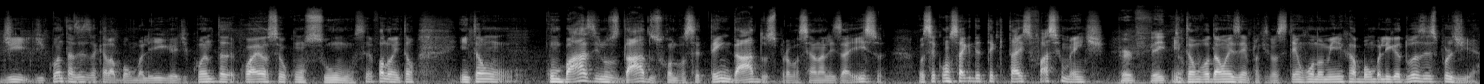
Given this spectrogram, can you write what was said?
De, de quantas vezes aquela bomba liga, de quanta, qual é o seu consumo. Você falou, então, então com base nos dados, quando você tem dados para você analisar isso, você consegue detectar isso facilmente. Perfeito. Então vou dar um exemplo aqui. Você tem um condomínio que a bomba liga duas vezes por dia.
